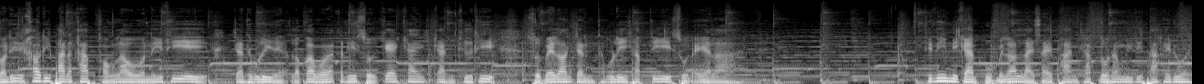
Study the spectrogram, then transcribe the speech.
ก่อนที่จะเข้าที่พักนะครับของเราวันนี้ที่จันทบุรีเนี่ยเราก็มาแวะกันที่สวนใกล้ๆกัน คือที่สวนเมลอนจันทบุรีครับที่สวนอัยยาลาที่นี่มีการปลูกเมลอนหลายสายพันธุ์ครับรวมทั้งมีที่พักให้ด้วย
